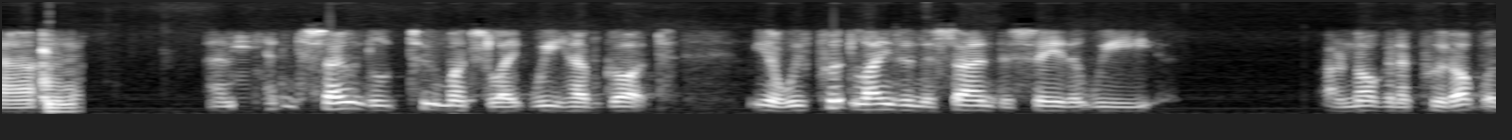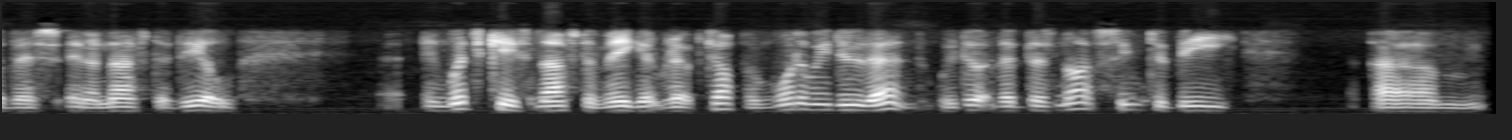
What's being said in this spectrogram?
um, and it didn't sound too much like we have got. You know, we've put lines in the sand to say that we are not going to put up with this in a NAFTA deal. In which case, NAFTA may get ripped up, and what do we do then? We do. There does not seem to be um,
